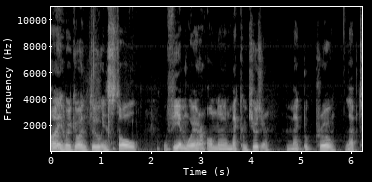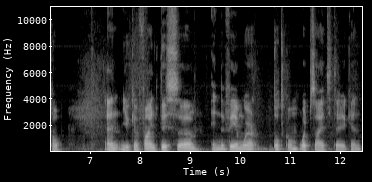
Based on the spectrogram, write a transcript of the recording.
Hi, we're going to install VMware on a Mac computer, MacBook Pro laptop, and you can find this um, in the VMware.com website. There you can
